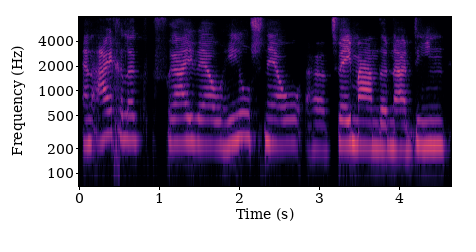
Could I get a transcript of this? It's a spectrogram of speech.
En eigenlijk vrijwel heel snel, eh, twee maanden nadien,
